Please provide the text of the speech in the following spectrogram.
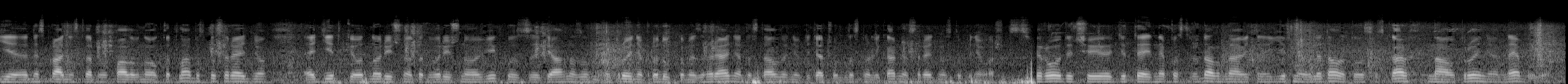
є несправність твердопаливного котла безпосередньо. Е, Дітки однорічного та дворічного віку з діагнозом отруєння продуктами згоряння доставлені в дитячу обласну лікарню середнього ступеня важкості. Родичі дітей не постраждали, навіть їх не оглядали, тому що скарг на отруєння не було.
